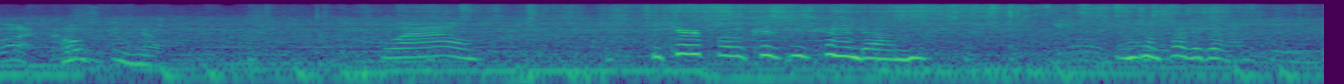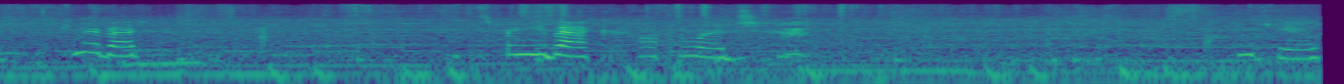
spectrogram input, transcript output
What a coasting hill. Wow. Be careful because he's kind of dumb. And he'll try to go. Come here, bud. Let's bring you back off the ledge. Thank you.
